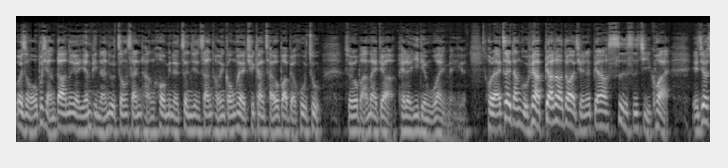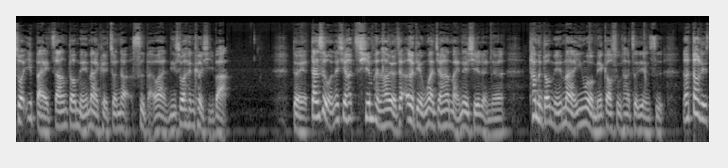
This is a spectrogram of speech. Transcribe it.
为什么我不想到那个延平南路中山堂后面的证券商同业工会去看财务报表互助？所以我把它卖掉，赔了一点五万美元。后来这档股票飙到多少钱呢？飙到四十几块，也就是说一百张都没卖，可以赚到四百万。你说很可惜吧？对，但是我那些亲朋好友在二点五万叫他买那些人呢，他们都没卖，因为我没告诉他这件事。那到底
